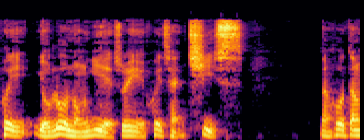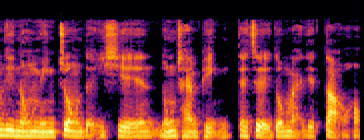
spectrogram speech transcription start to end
会有落农业，所以会产 cheese，然后当地农民种的一些农产品在这里都买得到，哈。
